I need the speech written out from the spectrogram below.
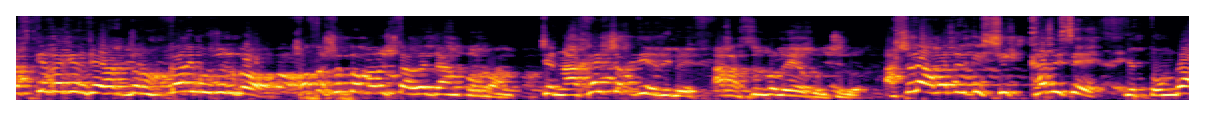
আজকে দেখেন যে একজন হকানি বুজুর্গ, শত শত মানুষ তাহলে জান করবান। সে না খাই সব দিয়ে দিবে, আর রাসুল বলে এরকম ছিল আসলে আমাদেরকে শিক্ষা দিছে যে তোমরা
